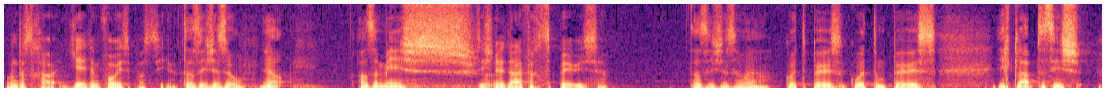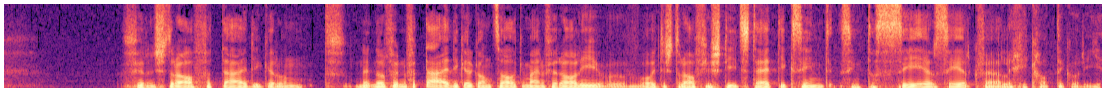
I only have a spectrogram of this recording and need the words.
und das kann jedem von uns passieren. Das ist ja so, ja. Also mir ist... Es ist nicht einfach das Böse. Das ist ja so, ja. Gut, böse, gut und böse. Ich glaube, das ist für einen Strafverteidiger und nicht nur für einen Verteidiger, ganz allgemein für alle, die in der Strafjustiz tätig sind, sind das sehr, sehr gefährliche Kategorien.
